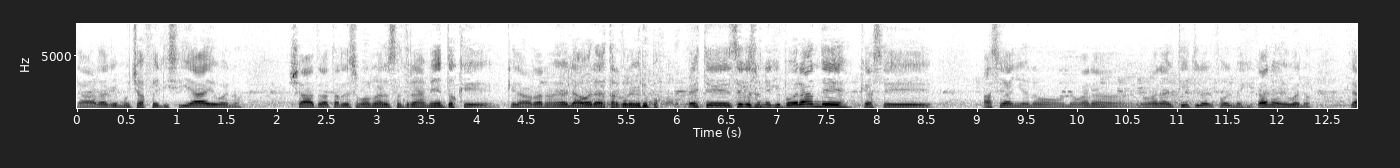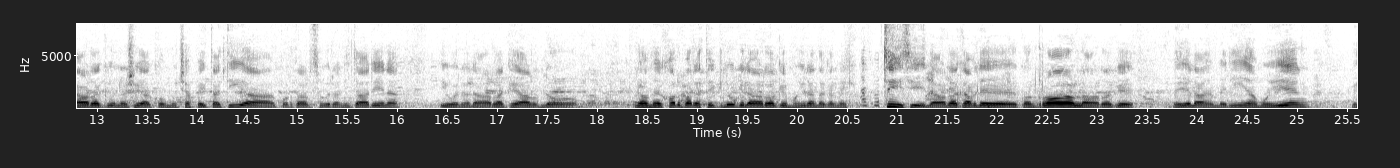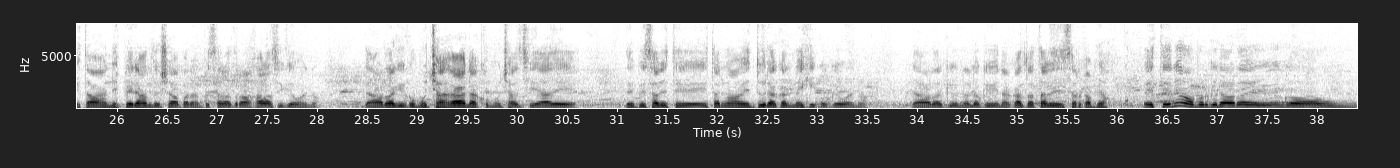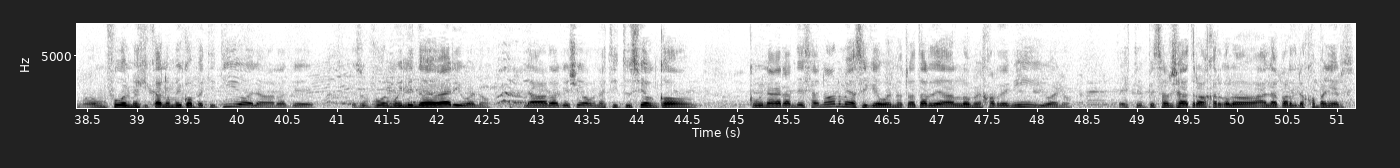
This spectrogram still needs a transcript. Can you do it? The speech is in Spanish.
La verdad que mucha felicidad y bueno, ya tratar de sumarme a los entrenamientos que, que la verdad no veo la hora de estar con el grupo. Este, sé que es un equipo grande, que hace, hace años no, no, gana, no gana el título del fútbol mexicano y bueno, la verdad que uno llega con mucha expectativa a aportar su granito de arena y bueno, la verdad que dar lo, lo mejor para este club que la verdad que es muy grande acá en México. Sí, sí, la verdad que hablé con Rol, la verdad que me dio la bienvenida muy bien, me estaban esperando ya para empezar a trabajar, así que bueno, la verdad que con muchas ganas, con mucha ansiedad de, empezar este, esta nueva aventura acá en México, que bueno, la verdad que uno lo que viene acá a tratar es de ser campeón. Este no, porque la verdad que vengo a un, fútbol mexicano muy competitivo, la verdad que es un fútbol muy lindo de ver y bueno, la verdad que llego a una institución con, con una grandeza enorme, así que bueno, tratar de dar lo mejor de mí y bueno, este, empezar ya a trabajar con a la par de los compañeros.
